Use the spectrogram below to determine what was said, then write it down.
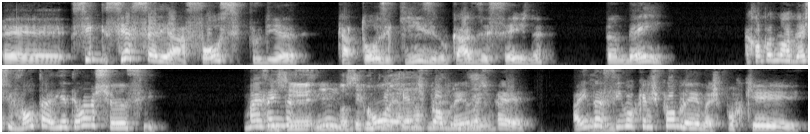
é, se, se a Série A fosse pro dia 14, 15, no caso, 16, né? Também, a Copa do Nordeste voltaria a ter uma chance. Mas ainda você, assim, você com aqueles problemas, né? é, ainda é. assim com aqueles problemas, porque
